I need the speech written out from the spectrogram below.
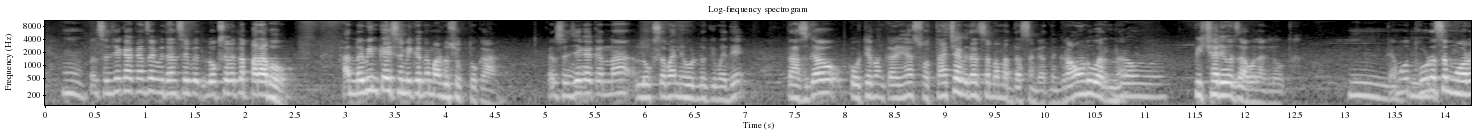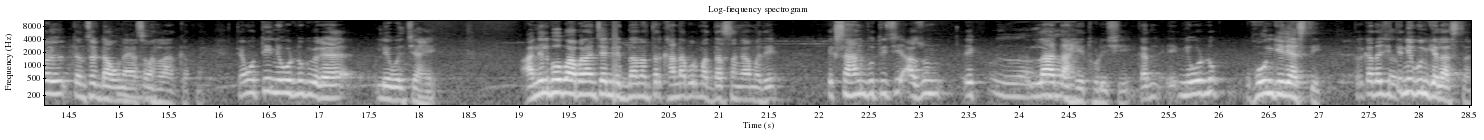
पण संजय काकांचा विधानसभेत लोकसभेतला पराभव हा नवीन काही समीकरण मांडू शकतो का? कारण संजय काकांना लोकसभा निवडणुकीमध्ये तासगाव कवठेमंकाळ ह्या स्वतःच्या विधानसभा मतदारसंघातनं ग्राउंडवरनं ग्राउंडवर पिछाडीवर जावं लागलं होतं. त्यामुळे थोडंसं मॉरल त्यांचं डाऊन आहे असं म्हणायला हरकत नाही. त्यामुळे ती निवडणूक वेगळ्या लेवलची आहे. अनिल भाऊ बाबरांच्या निधनानंतर खानापूर मतदारसंघामध्ये एक सहानुभूतीची अजून एक लाट आहे थोडीशी. कारण एक निवडणूक होऊन गेली असती तर कदाचित ते निघून गेलं असतं.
